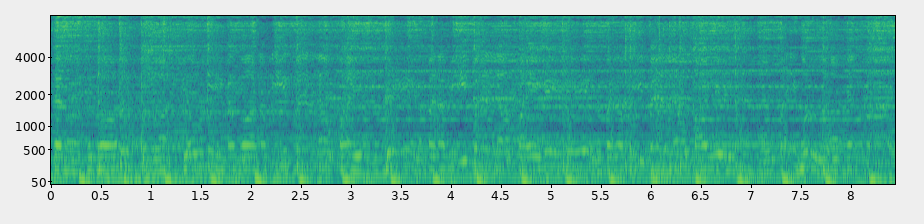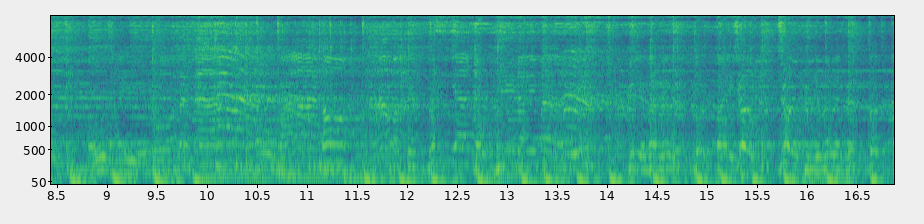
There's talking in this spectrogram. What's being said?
แต่หน่อยจะก็รบกวนเดี๋ยวนี้ก็ก็ทำอีแฟนแล้วไปเฮ้เราไปทำอีแฟนแล้วไปเฮ้เราไปทำอีแฟนแล้วไปเอาไปคนหลอกยังไงเอาไปรอล้วนะเอามาเนาะหามาเป็นพันยาจ้าพี่ได้ไหมพี่จะไปเป็นรถไปโยโย่พี่จะไปเป็นรถไ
